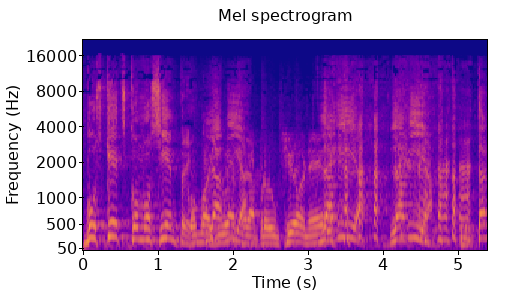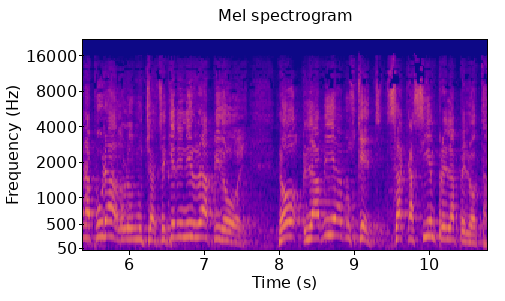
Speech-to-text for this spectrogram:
Busquets, como siempre, la vía. la producción, ¿eh? La vía, la vía. Están apurados los muchachos, se quieren ir rápido hoy. No, la vía Busquets, saca siempre la pelota.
